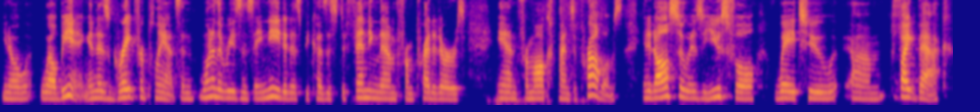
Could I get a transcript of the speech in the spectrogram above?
you know well-being and is great for plants. And one of the reasons they need it is because it's defending them from predators and from all kinds of problems. And it also is a useful way to um, fight back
